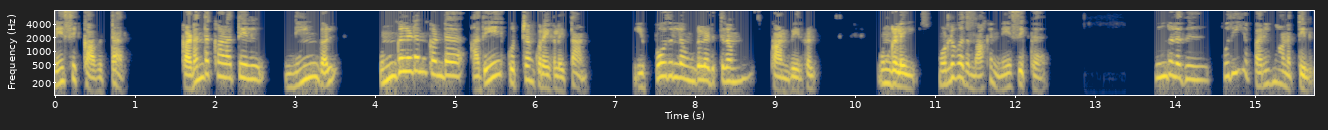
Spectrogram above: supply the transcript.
நேசிக்காவிட்டால் கடந்த காலத்தில் நீங்கள் உங்களிடம் கண்ட அதே குற்றம் குறைகளைத்தான் இப்போதுள்ள உங்களிடத்திலும் காண்பீர்கள். உங்களை முழுவதுமாக நேசிக்க உங்களது புதிய பரிமாணத்தில்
